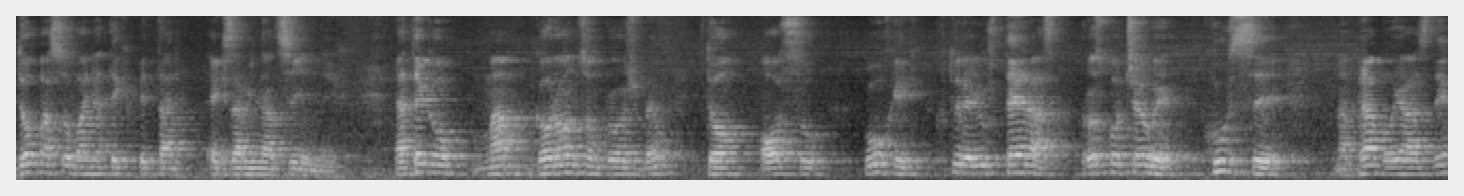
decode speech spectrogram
dopasowania tych pytań egzaminacyjnych. Dlatego mam gorącą prośbę do osób głuchych, które już teraz rozpoczęły kursy na prawo jazdy,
